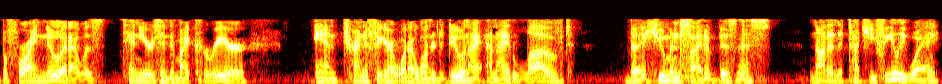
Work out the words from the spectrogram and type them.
before I knew it, I was 10 years into my career and trying to figure out what I wanted to do. And I, and I loved the human side of business, not in a touchy feely way,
